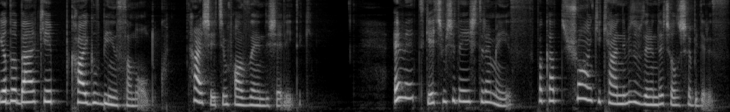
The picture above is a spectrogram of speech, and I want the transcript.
Ya da belki hep kaygılı bir insan olduk. Her şey için fazla endişeliydik. Evet, geçmişi değiştiremeyiz. Fakat şu anki kendimiz üzerinde çalışabiliriz.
